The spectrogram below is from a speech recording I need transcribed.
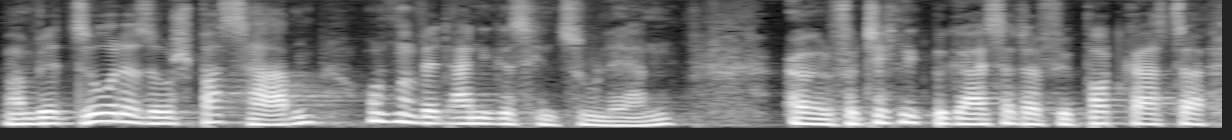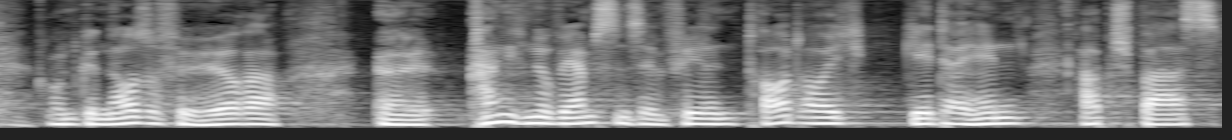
Man wird so oder so Spaß haben und man wird einiges hinzulernen. Äh, für Technikbegeisterter, für Podcaster und genauso für Hörer äh, kann ich nur wärmstens empfehlen. Traut euch, geht dahin, habt Spaß.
